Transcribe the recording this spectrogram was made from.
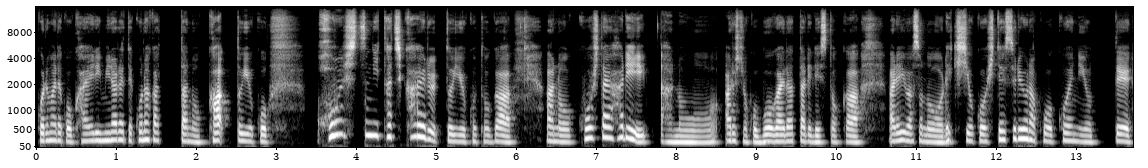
これまでこう顧みられてこなかったのかというこう本質に立ち返るということが、あの、こうしたやはり、あの、ある種のこう妨害だったりですとか、あるいはその歴史をこう否定するようなこう声によって、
